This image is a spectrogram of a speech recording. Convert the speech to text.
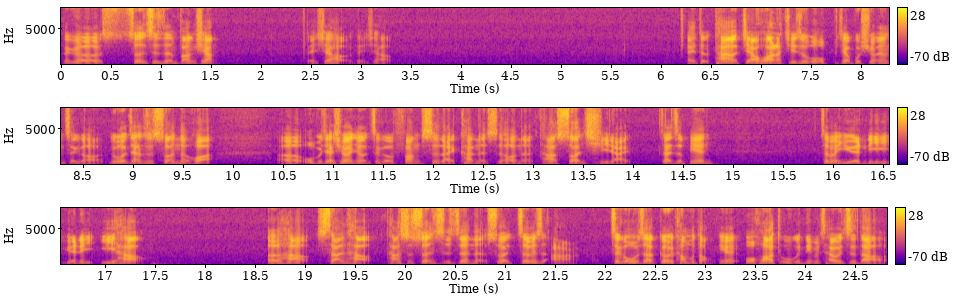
那个顺时针方向。等一下好，等一下好。哎，对，它有交换了。其实我比较不喜欢用这个哈。如果这样子算的话，呃，我比较喜欢用这个方式来看的时候呢，它算起来在这边，这边远离远离一号、二号、三号，它是顺时针的，所以这边是 R。这个我知道各位看不懂，因为我画图你们才会知道，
